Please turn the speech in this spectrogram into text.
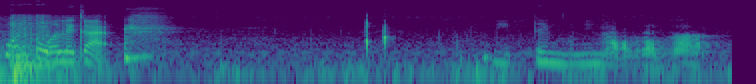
พูดตัวเลยกะนี่เต้นบนนี่น่อย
